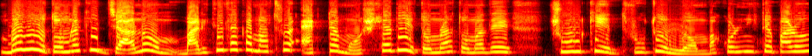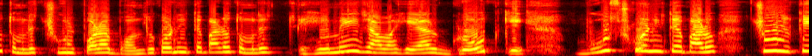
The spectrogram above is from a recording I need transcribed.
বন্ধুরা তোমরা কি জানো, বাড়িতে থাকা মাত্র একটা মশলা দিয়ে তোমরা তোমাদের চুলকে দ্রুত লম্বা করে নিতে পারো, তোমাদের চুল পড়া বন্ধ করে নিতে পারো, তোমাদের হেমে যাওয়া হেয়ার গ্রোথকে বুস্ট করে নিতে পারো, চুলকে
